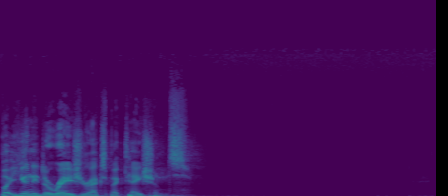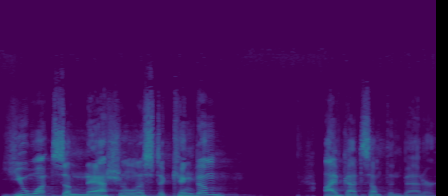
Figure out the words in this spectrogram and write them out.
but you need to raise your expectations. You want some nationalistic kingdom? I've got something better.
